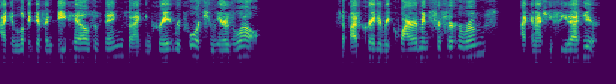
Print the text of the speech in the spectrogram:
I can look at different details of things, and I can create reports from here as well. So if I've created requirements for certain rooms, I can actually see that here.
